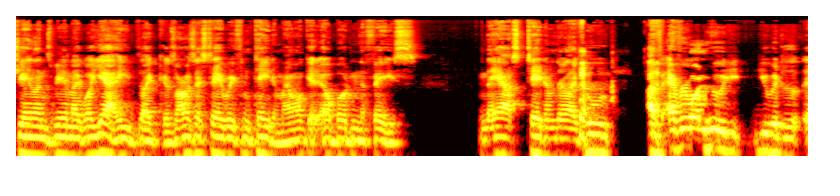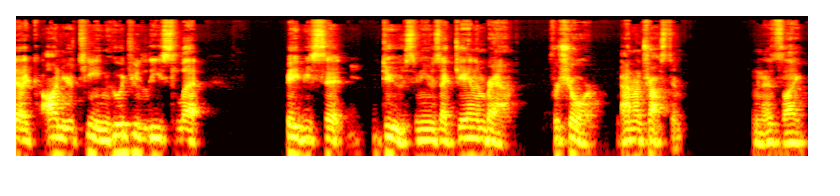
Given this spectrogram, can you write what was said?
Jaylen's being like, "Well, yeah, he like as long as I stay away from Tatum, I won't get elbowed in the face." And they asked Tatum, they're like, "Who of everyone who you would like on your team, who would you least let babysit Deuce?" And he was like, "Jaylen Brown for sure. I don't trust him." And it's like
